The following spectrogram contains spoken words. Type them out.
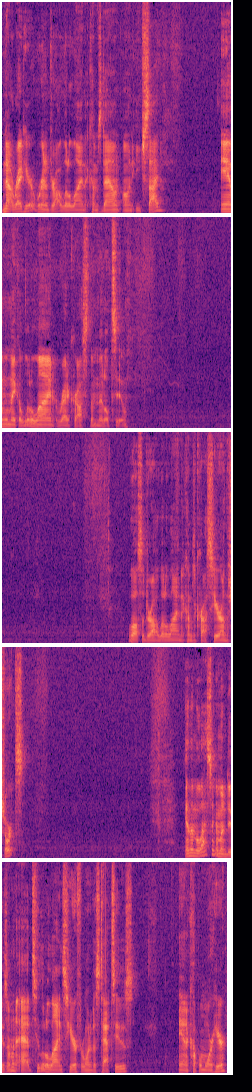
Now right here, we're going to draw a little line that comes down on each side. And we'll make a little line right across the middle too. We'll also draw a little line that comes across here on the shorts. And then the last thing I'm going to do is I'm going to add two little lines here for one of his tattoos. And a couple more here.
